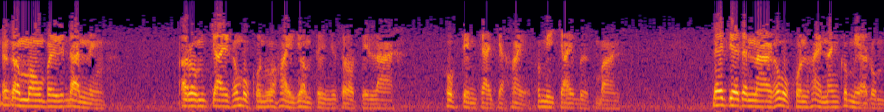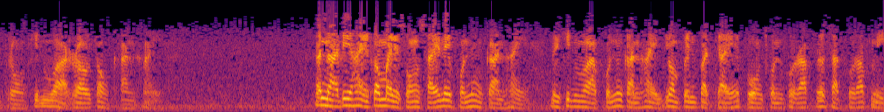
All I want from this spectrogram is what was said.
แล้วก็มองไปด้านหนึ่ง อารมณ์ใจของบุคคลว่าให้ย่อมตื่นอยู่ตลอดเวลา พบเต็มใจจะให้เพราะมีใจเบิกบานในเจตนาเขาบุคคลให้นั้นก็มีอารมณ์ตรง คิดว่าเราต้องการให้ขณะที่ให้ก็ไม่สงสัยในผลแห่งการให้โดยคิดว่าผลของการให้ย่อมเป็นปัจจัยให้ปวงชนผู้รับและสัตว์ผู้รับมี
